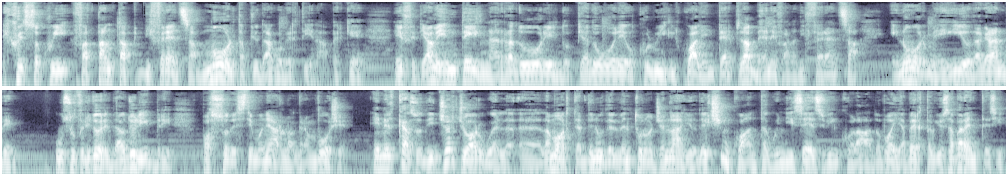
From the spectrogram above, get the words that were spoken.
E questo qui fa tanta differenza, molta più da copertina, perché effettivamente il narratore, il doppiatore o colui il quale interpreta bene fa una differenza enorme. Io da grande usufruitore di audiolibri, posso testimoniarlo a gran voce. E nel caso di George Orwell, eh, la morte è avvenuta il 21 gennaio del 50, quindi si è svincolato. Poi, aperta chiusa parentesi,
